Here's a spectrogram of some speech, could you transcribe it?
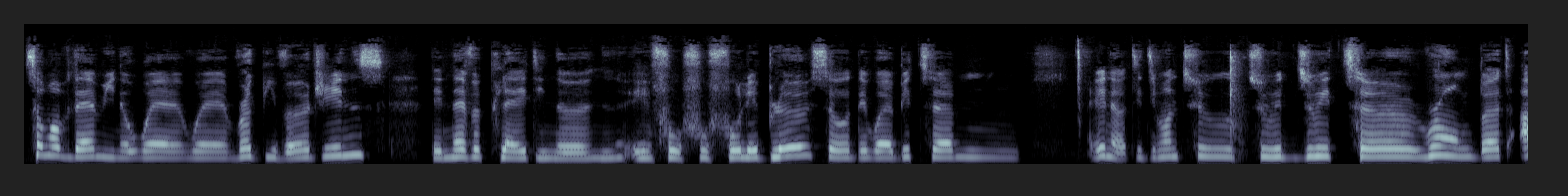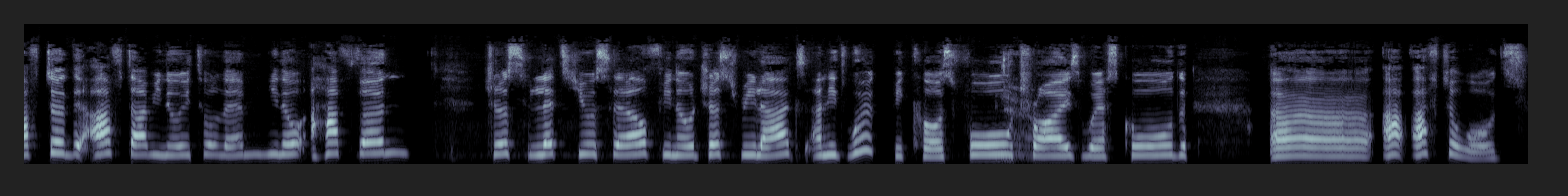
some of them you know were were rugby virgins. They never played in the in, for for for les Bleus, so they were a bit. Um, you know, didn't want to to do it uh, wrong. But after the halftime, you know, he told them, you know, have fun, just let yourself, you know, just relax, and it worked because four tries were scored uh, afterwards.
